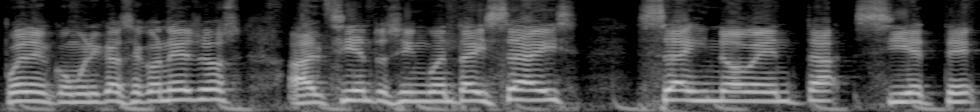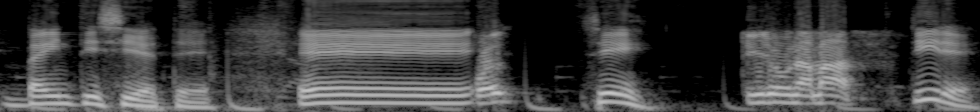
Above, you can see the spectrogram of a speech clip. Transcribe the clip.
pueden comunicarse con ellos al 156 690 727. Eh, sí, tiro una más. tire.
